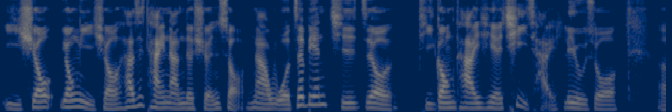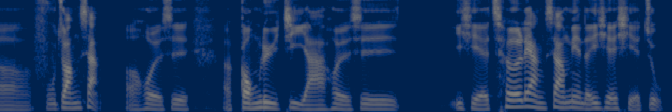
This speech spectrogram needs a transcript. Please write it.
以修雍以修，他是台南的选手。那我这边其实只有提供他一些器材，例如说，呃，服装上，呃，或者是呃功率计啊，或者是。一些车辆上面的一些协助，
